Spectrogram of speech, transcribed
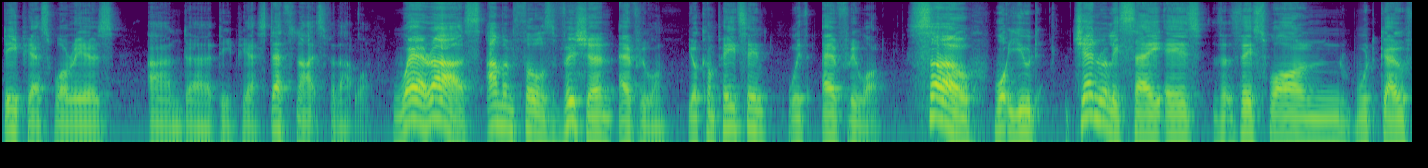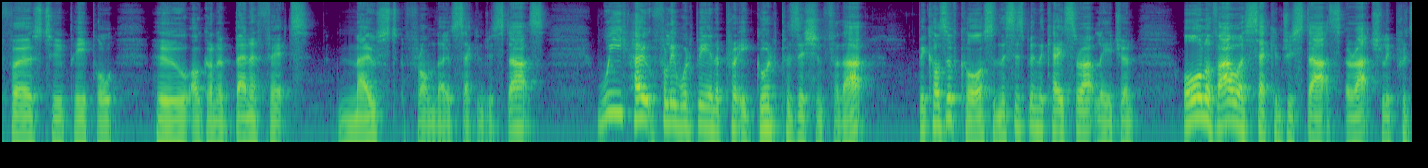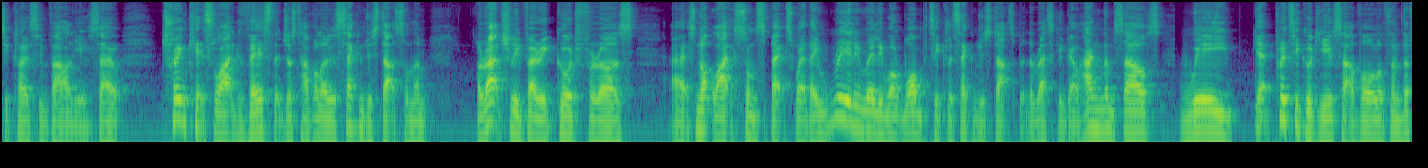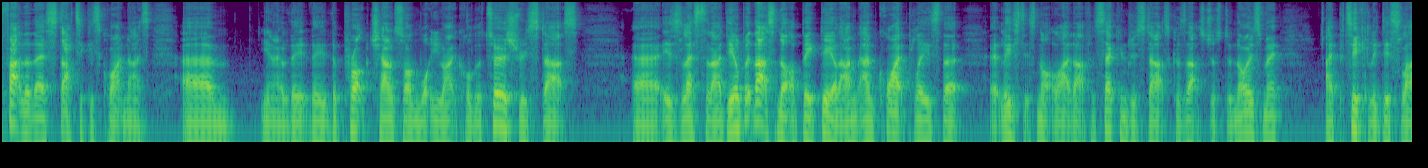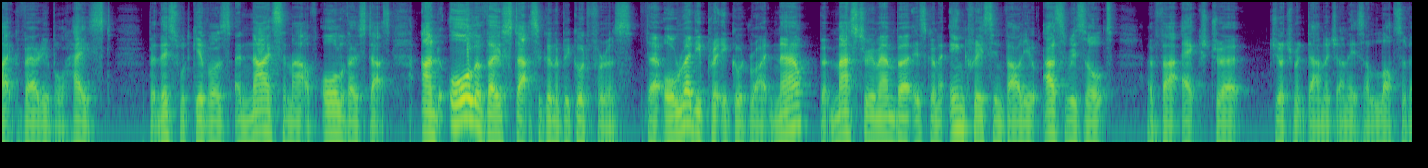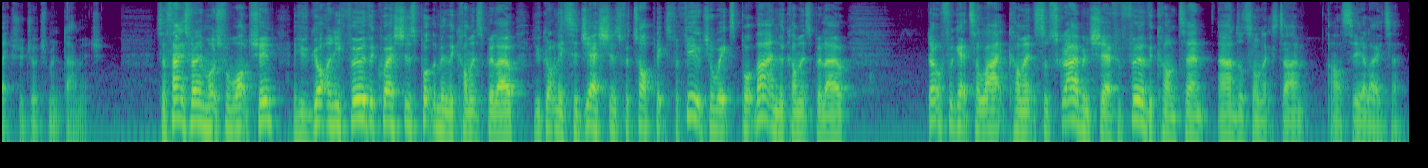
DPS Warriors, and uh, DPS Death Knights for that one. Whereas Aman'Thul's Vision, everyone. You're competing with everyone. So what you'd generally say is that this one would go first to people who are going to benefit most from those secondary stats. We hopefully would be in a pretty good position for that because of course, and this has been the case throughout Legion, all of our secondary stats are actually pretty close in value. So trinkets like this that just have a load of secondary stats on them are actually very good for us. Uh, it's not like some specs where they really, really want one particular secondary stats, but the rest can go hang themselves. We get pretty good use out of all of them. The fact that they're static is quite nice. Um, you know, the, the, the proc chance on what you might call the tertiary stats uh, is less than ideal, but that's not a big deal. I'm, I'm quite pleased that at least it's not like that for secondary stats because that just annoys me. I particularly dislike variable haste, but this would give us a nice amount of all of those stats, and all of those stats are going to be good for us. They're already pretty good right now, but Mastery, remember, is going to increase in value as a result of that extra judgment damage, and it's a lot of extra judgment damage. So thanks very much for watching. If you've got any further questions, put them in the comments below. If you've got any suggestions for topics for future weeks, put that in the comments below. Don't forget to like, comment, subscribe and share for further content. And until next time, I'll see you later.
